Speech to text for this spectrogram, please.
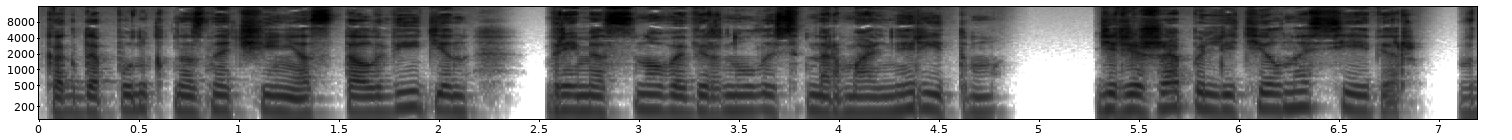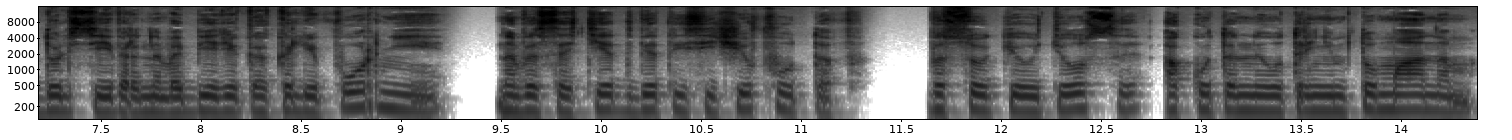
когда пункт назначения стал виден, время снова вернулось в нормальный ритм. Дирижабль летел на север, вдоль северного берега Калифорнии на высоте 2000 футов. Высокие утесы, окутанные утренним туманом,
